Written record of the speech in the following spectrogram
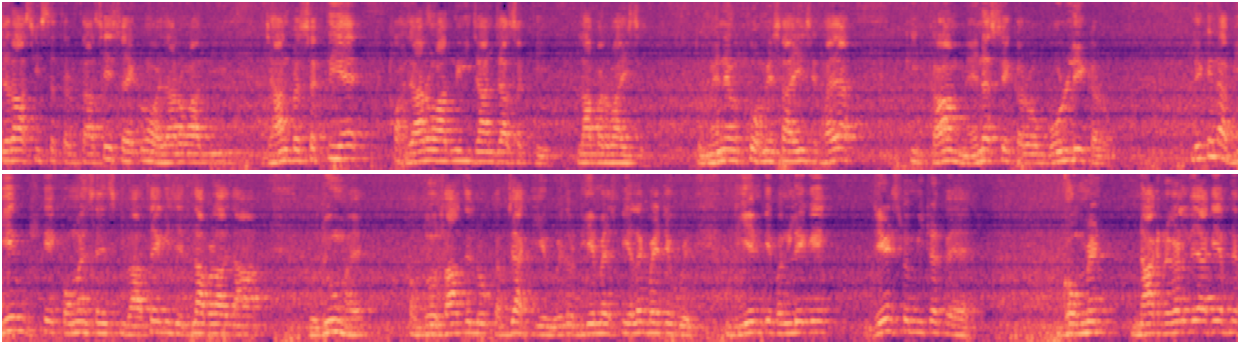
जरा सी सतर्कता से सैकड़ों हज़ारों आदमी जान बच सकती है। और हज़ारों आदमी की जान जा सकती है लापरवाही से। तो मैंने उसको हमेशा यही सिखाया कि काम मेहनत से करो बोल्डली करो। लेकिन अब ये उसके कॉमन सेंस की बात है कि जितना बड़ा जहाँ हजूम है और दो साल से लोग कब्जा किए हुए तो डीएमएसपी अलग बैठे हुए डीएम के बंगले के डेढ़ सौ मीटर पे है। गवर्नमेंट नाक रगड़ ले जाके अपने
